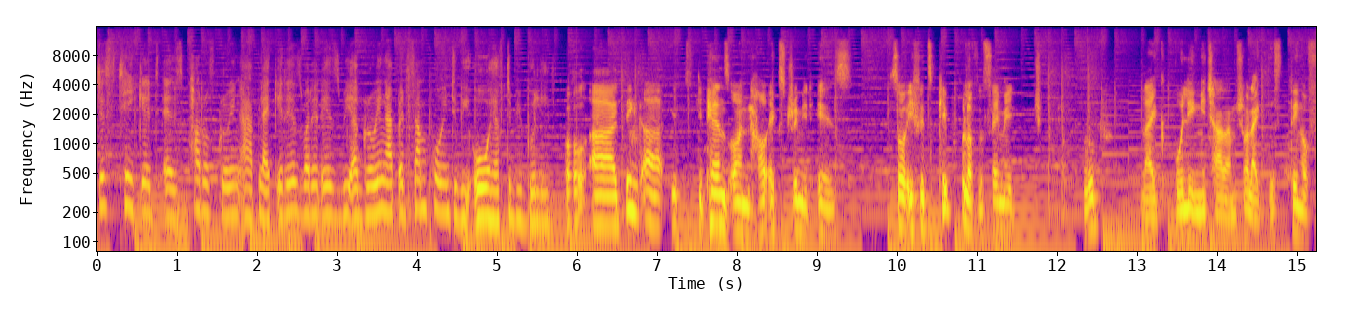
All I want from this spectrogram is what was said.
just take it as part of growing up? Like it is what it is. We are growing up. At some point, we all have to be bullied. Well, uh, I think uh, it depends on how extreme it is. So if it's people of the same age group, like bullying each other, I'm sure like this thing of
